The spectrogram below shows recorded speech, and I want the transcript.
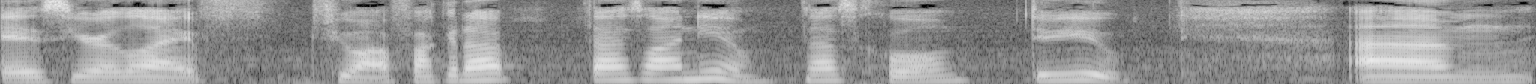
Is your life. If you want to fuck it up that's on you. That's cool. Do you. Um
